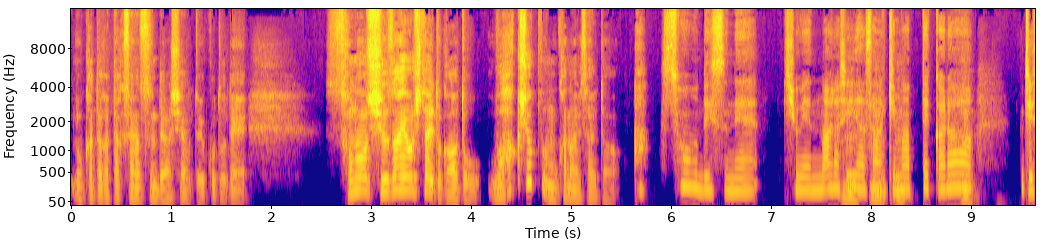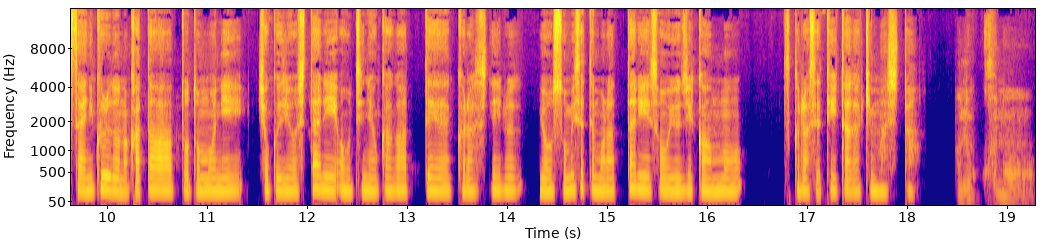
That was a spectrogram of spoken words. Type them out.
の方がたくさん住んでらっしゃるということでその取材をしたりとかあとワークショップもかなりされた？あそうですね主演の嵐リナさうんうんうんん決まってから、うん実際にクルドの方と共に食事をしたりお家に伺って暮らしている様子を見せてもらったりそういう時間も作らせていただきました。あのこの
